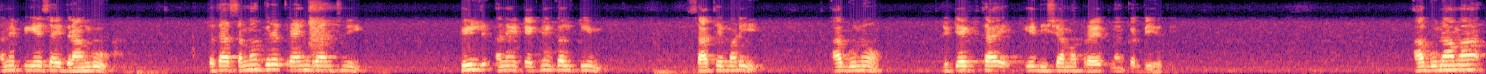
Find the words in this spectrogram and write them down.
અને પીએસઆઈ દ્રાંગુ તથા સમગ્ર ક્રાઇમ બ્રાન્ચની ફિલ્ડ અને ટેકનિકલ ટીમ સાથે મળી આ ગુનો ડિટેક્ટ થાય એ દિશામાં પ્રયત્ન કરતી હતી. આ ગુનામાં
